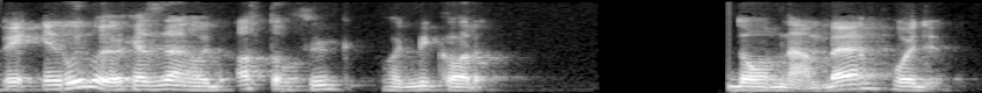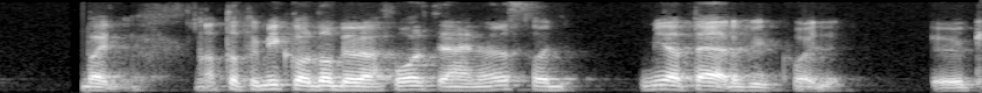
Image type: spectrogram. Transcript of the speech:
Én úgy vagyok ezzel, hogy attól függ, hogy mikor dobnám be, hogy, vagy attól függ, mikor dobja be a Fortiners, hogy mi a tervük, hogy ők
